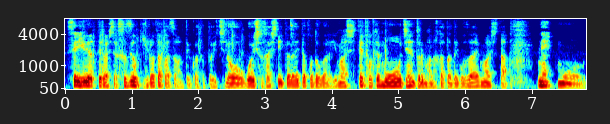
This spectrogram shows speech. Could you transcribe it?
声優やってらした鈴置弘隆さんという方と一度ご一緒させていただいたことがありまして、とてもジェントルマンな方でございました。ね、もう、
